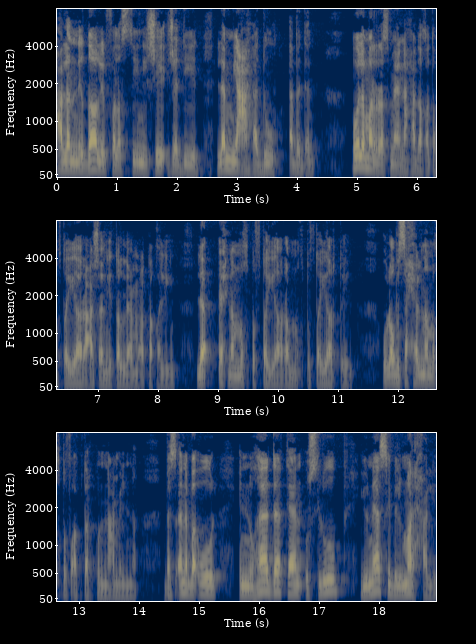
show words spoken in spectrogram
على النضال الفلسطيني شيء جديد لم يعهدوه أبدا. ولا مرة سمعنا حدا خطف طيارة عشان يطلع معتقلين. لا إحنا بنخطف طيارة بنخطف طيارتين ولو بصح لنا نخطف أكتر كنا عملنا. بس أنا بقول إنه هذا كان أسلوب يناسب المرحلة.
